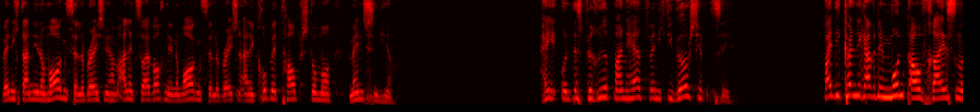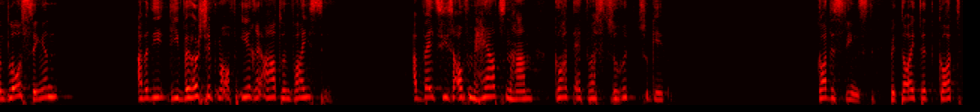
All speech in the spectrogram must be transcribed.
wenn ich dann in der Morgen-Celebration, wir haben alle zwei Wochen in der Morgen-Celebration eine Gruppe taubstummer Menschen hier. Hey, und das berührt mein Herz, wenn ich die Worship sehe. Weil die können nicht einfach den Mund aufreißen und lossingen, aber die, die worshipen auf ihre Art und Weise. Aber weil sie es auf dem Herzen haben, Gott etwas zurückzugeben. Gottesdienst bedeutet, Gott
